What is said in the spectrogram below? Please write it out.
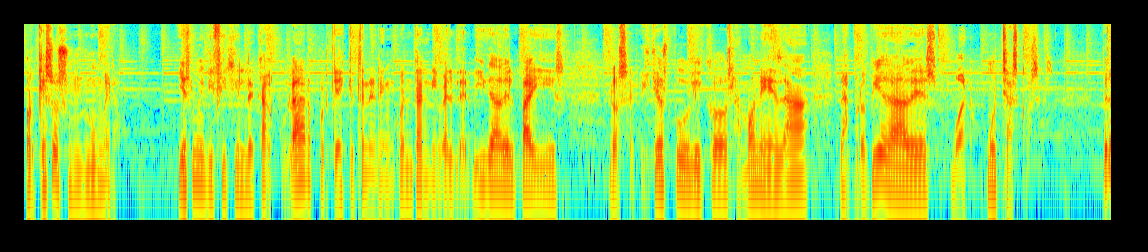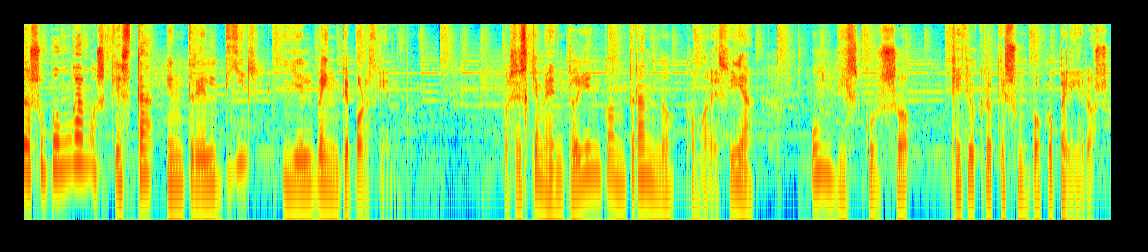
Porque eso es un número, y es muy difícil de calcular porque hay que tener en cuenta el nivel de vida del país, los servicios públicos, la moneda, las propiedades, bueno, muchas cosas. Pero supongamos que está entre el 10 y el 20%. Pues es que me estoy encontrando, como decía, un discurso que yo creo que es un poco peligroso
